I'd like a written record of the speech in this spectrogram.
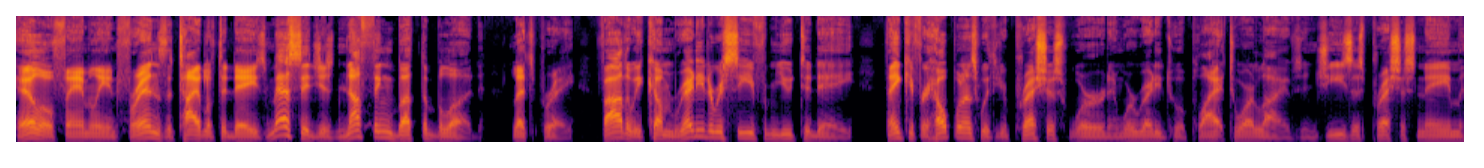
Hello, family and friends. The title of today's message is Nothing But the Blood. Let's pray. Father, we come ready to receive from you today. Thank you for helping us with your precious word, and we're ready to apply it to our lives. In Jesus' precious name,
